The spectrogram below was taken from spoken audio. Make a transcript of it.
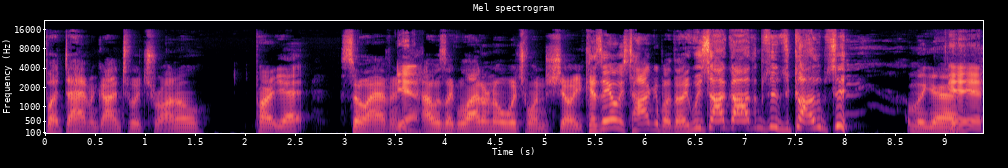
but I haven't gotten to a Toronto part yet. So I haven't. Yeah. I was like, well, I don't know which one to show you because they always talk about. They're like, we saw Gotham City, Gotham City. I'm like, yeah, yeah, yeah.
